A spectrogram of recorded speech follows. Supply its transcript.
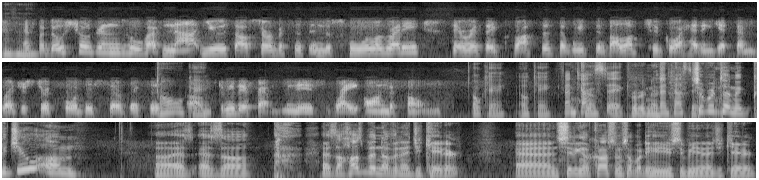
And for those children who have not used our services in the school already, there is a process that we've developed to go ahead and get them registered for these services Oh, okay. um, through their families right on the phone. Okay, okay, fantastic. Very nice. Fantastic. Superintendent, could you, um, uh, as as a as a husband of an educator, and sitting across from somebody who used to be an educator,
